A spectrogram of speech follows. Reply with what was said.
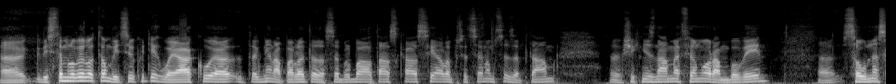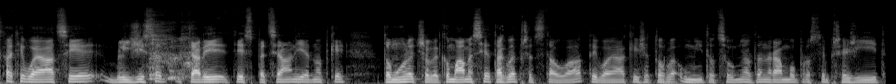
Eh, když jste mluvil o tom výcviku těch vojáků, já, tak mě napadla, to zase blbá otázka asi, ale přece jenom se zeptám. Eh, všichni známe film o Rambovi. Eh, jsou dneska ti vojáci, blíží se tady ty speciální jednotky tomuhle člověku, máme si je takhle představovat, ty vojáky, že tohle umí to, co uměl ten Rambo, prostě přežít,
